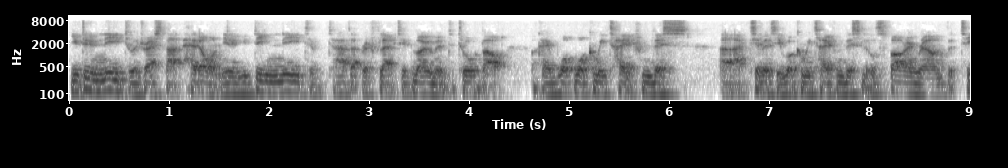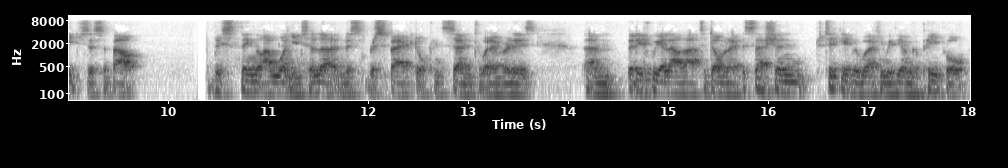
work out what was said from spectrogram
you do need to address that head on. You know, you do need to, to have that reflective moment to talk about, okay, what, what can we take from this uh, activity? What can we take from this little sparring round that teaches us about this thing that I want you to learn, this respect or consent or whatever it is. Um, but if we allow that to dominate the session, particularly if we're working with younger people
